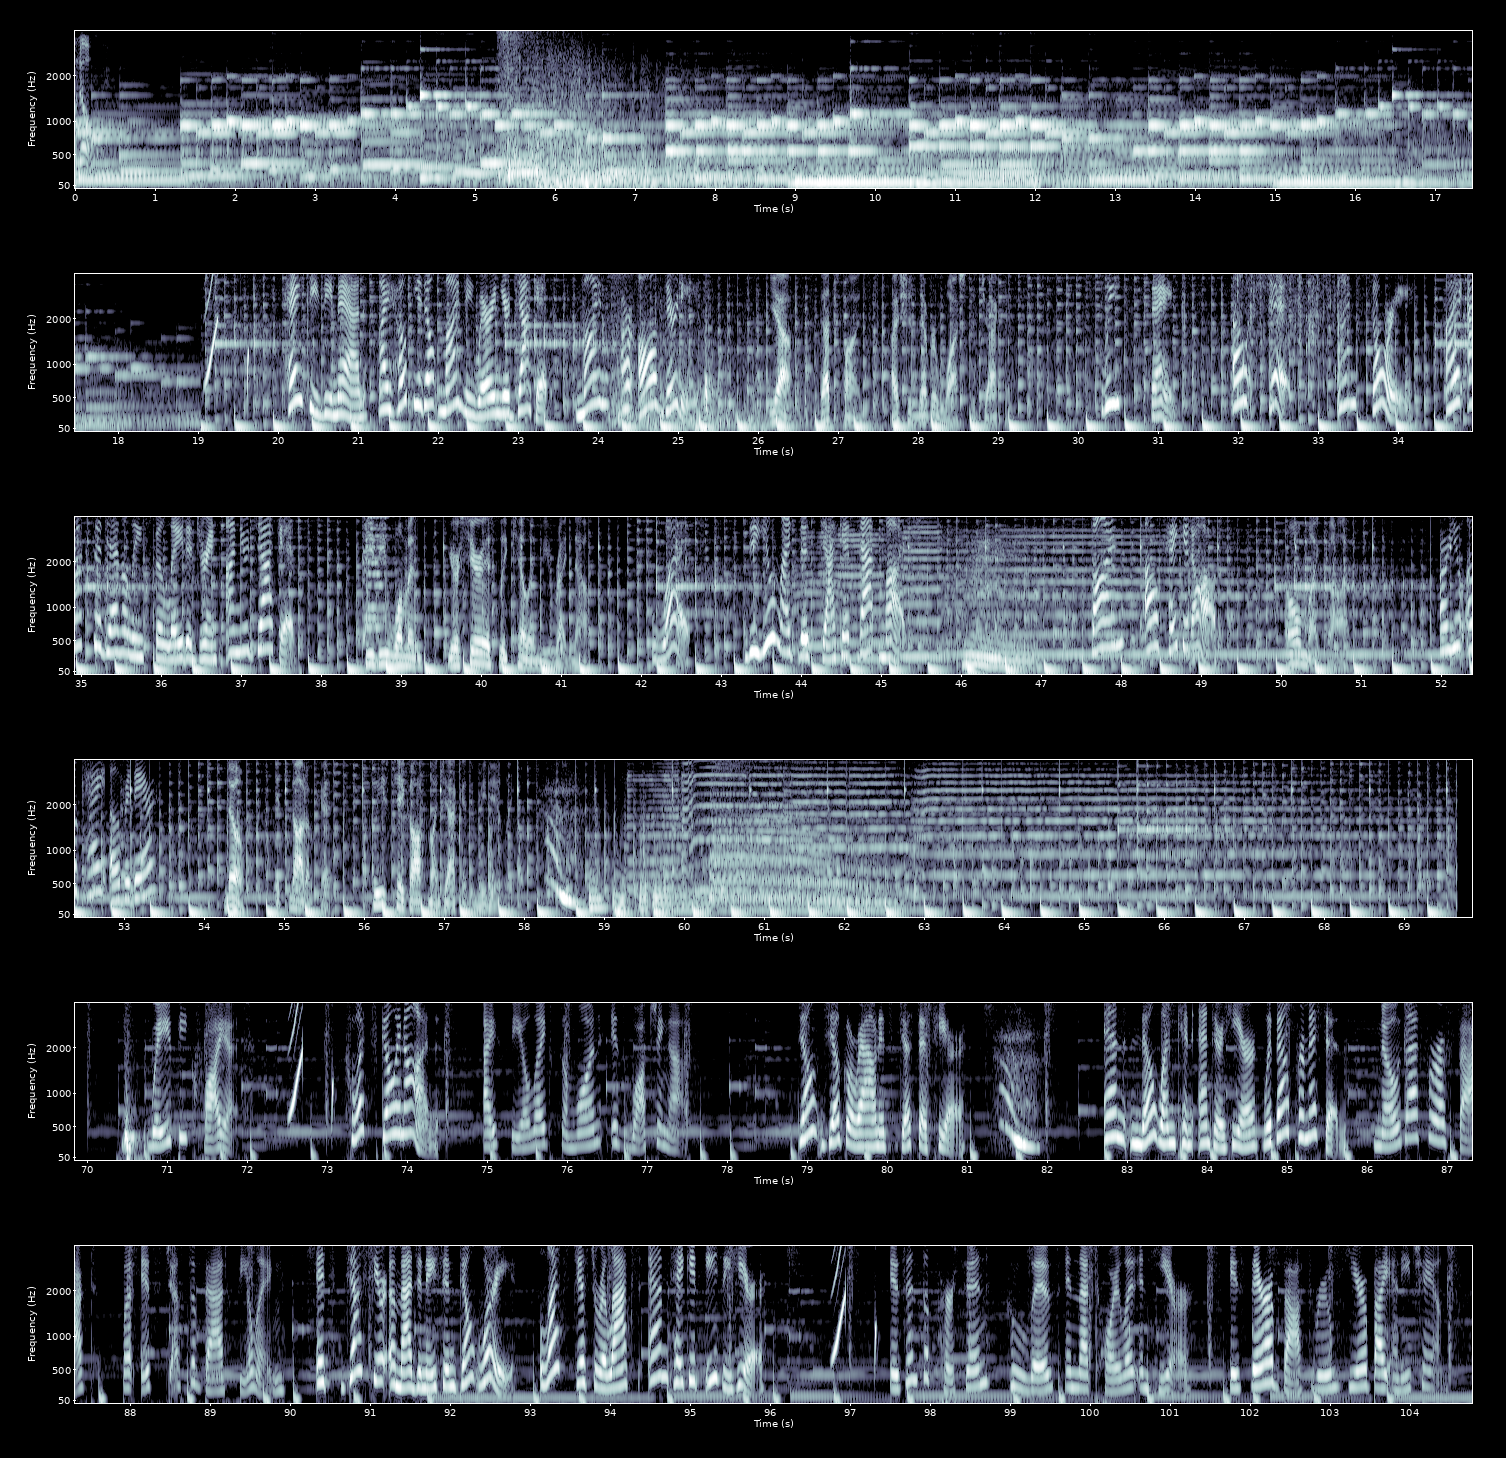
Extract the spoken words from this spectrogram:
Oh no! Hey, TV man, I hope you don't mind me wearing your jacket. Mine are all dirty. Yeah, that's fine. I should never wash the jacket. Sweet, thanks. Oh, shit. I'm sorry. I accidentally spillayed a drink on your jacket. TV woman, you're seriously killing me right now. What? Do you like this jacket that much? Hmm. Fine, I'll take it off. Oh my god. Are you okay over there? No, it's not okay. Please take off my jacket immediately. Wait, be quiet. What's going on? I feel like someone is watching us. Don't joke around, it's just us here. Hmm. And no one can enter here without permission. Know that for a fact, but it's just a bad feeling. It's just your imagination, don't worry. Let's just relax and take it easy here. Isn't the person who lives in that toilet in here? Is there a bathroom here by any chance?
